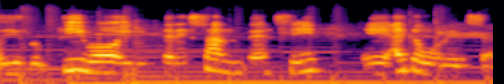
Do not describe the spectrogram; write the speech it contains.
disruptivo y lo interesante, ¿sí? Eh, hay que aburrirse.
